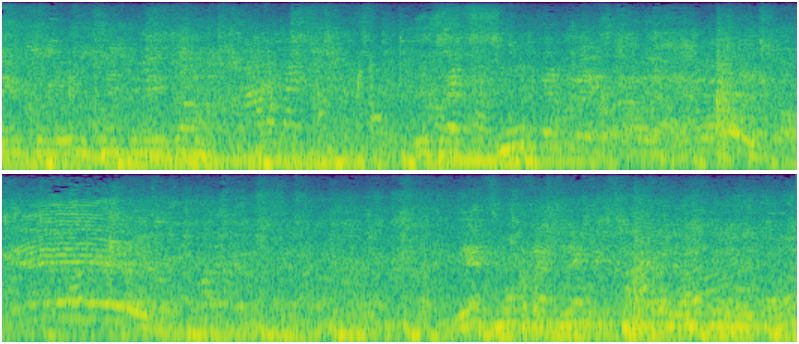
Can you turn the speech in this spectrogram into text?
Jeden Zentimeter. Ihr seid super Drehsteuer. Jawohl. Yeah. Jetzt macht er nämlich keine Weitermeter, oder?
